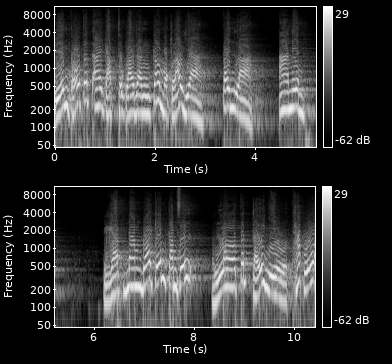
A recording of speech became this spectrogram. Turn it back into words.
chuyện cổ tích ai cập thuộc lại rằng có một lão già tên là anem gặp năm đói kém tâm xứ, lo tích trữ nhiều tháp lúa.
